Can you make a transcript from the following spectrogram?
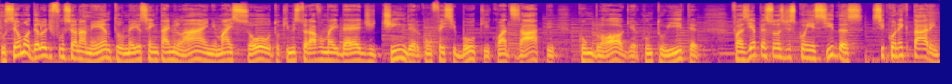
O seu modelo de funcionamento, meio sem timeline, mais solto, que misturava uma ideia de Tinder com Facebook, com WhatsApp, com Blogger, com Twitter, fazia pessoas desconhecidas se conectarem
